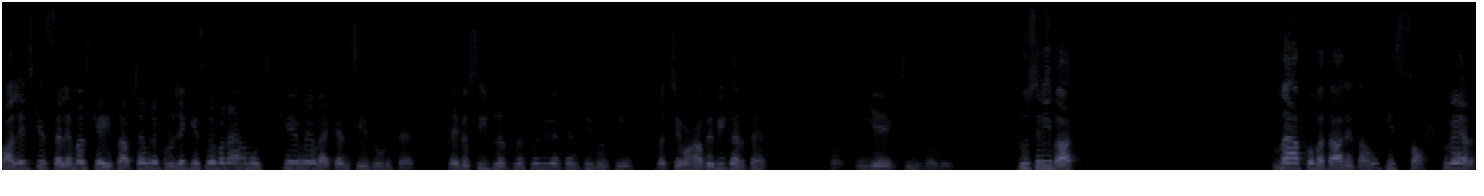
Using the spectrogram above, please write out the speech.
कॉलेज के सिलेबस के हिसाब से हमने प्रोजेक्ट किसमें बनाया, हम उसके में वैकेंसी ढूंढते हैं, नहीं तो सी प्लस प्लस में भी वैकेंसीज होती है, बच्चे वहाँ पे भी करते हैं तो ये एक चीज़ हो गई। दूसरी बात मैं आपको बता देता हूँ कि सॉफ्टवेयर,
